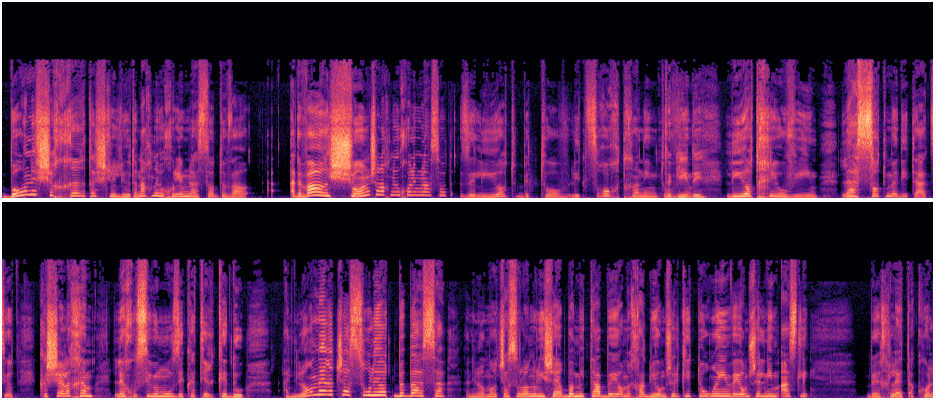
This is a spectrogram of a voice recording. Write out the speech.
בואו נשחרר את השליליות. אנחנו יכולים לעשות דבר, הדבר הראשון שאנחנו יכולים לעשות זה להיות בטוב, לצרוך תכנים טובים. תגידי. להיות חיוביים, לעשות מדיטציות. קשה לכם, לכו שימו מוזיקה, תרקדו. אני לא אומרת שאסור להיות בבאסה, אני לא אומרת שאסור לנו להישאר במיטה ביום אחד, ביום של קיטורים ויום של נמאס לי. בהחלט, הכל,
